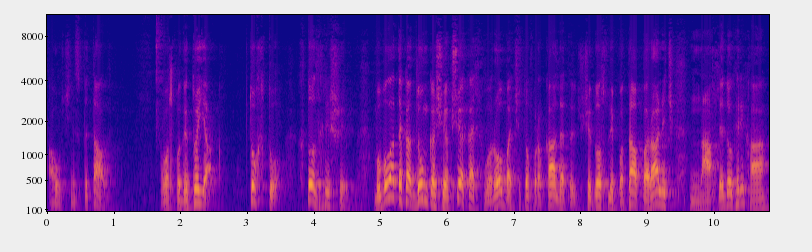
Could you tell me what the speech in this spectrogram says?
а учні спитали: Господи, то як? То хто? Хто згрішив? Бо була така думка, що якщо якась хвороба, чи то проказа, чи то сліпота, параліч, наслідок гріха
